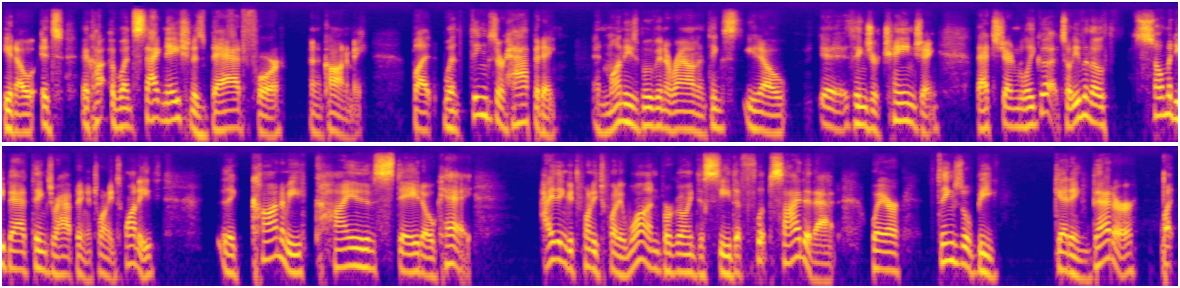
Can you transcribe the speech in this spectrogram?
You know, it's when stagnation is bad for an economy, but when things are happening and money's moving around and things, you know, uh, things are changing, that's generally good. So even though so many bad things were happening in 2020, the economy kind of stayed okay. I think in 2021, we're going to see the flip side of that, where things will be getting better, but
